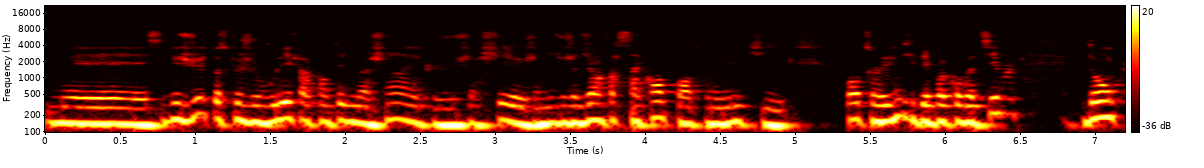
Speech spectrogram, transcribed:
Mais c'était juste parce que je voulais faire planter le machin et que je cherchais, j'en ai dû en faire 50 pour en trouver une qui pour en trouver une qui n'était pas compatible. Donc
